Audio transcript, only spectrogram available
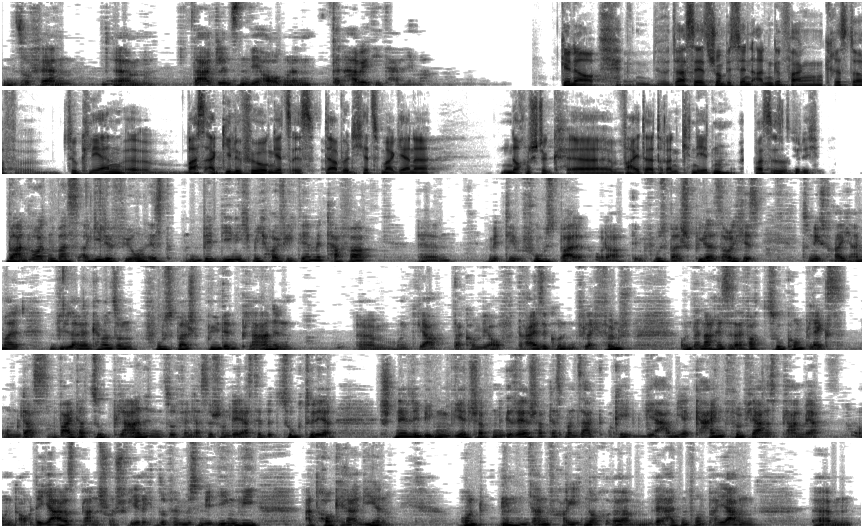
Insofern, ähm, da glänzen die Augen, dann, dann habe ich die Teilnehmer. Genau. Du hast ja jetzt schon ein bisschen angefangen, Christoph, zu klären, äh, was agile Führung jetzt ist. Da würde ich jetzt mal gerne noch ein Stück äh, weiter dran kneten. Was ist es für dich? beantworten, was agile Führung ist, bediene ich mich häufig der Metapher ähm, mit dem Fußball oder dem Fußballspieler solches. Zunächst frage ich einmal, wie lange kann man so ein Fußballspiel denn planen? Ähm, und ja, da kommen wir auf drei Sekunden, vielleicht fünf. Und danach ist es einfach zu komplex, um das weiter zu planen. Insofern, das ist schon der erste Bezug zu der schnelllebigen Wirtschaft und Gesellschaft, dass man sagt, okay, wir haben hier keinen Fünfjahresplan mehr. Und auch der Jahresplan ist schon schwierig. Insofern müssen wir irgendwie ad hoc reagieren. Und dann frage ich noch, ähm, wer hat denn vor ein paar Jahren ähm,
